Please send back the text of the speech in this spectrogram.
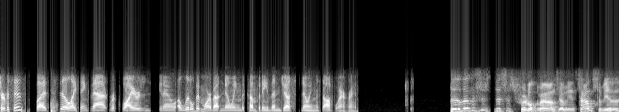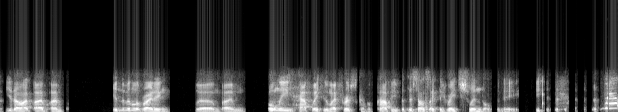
services, but still, I think that requires you know a little bit more about knowing the company than just knowing the software, right? Th- th- This is this is fertile grounds. I mean, it sounds to me, uh, you know, I, I, I'm in the middle of writing. Um, I'm only halfway through my first cup of coffee, but this sounds like the great swindle to me. Well,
